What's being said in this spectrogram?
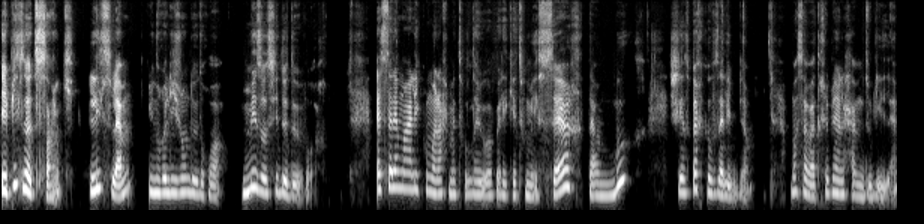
Épisode 5, l'islam, une religion de droit, mais aussi de devoir. Assalamu alaikum wa rahmatullahi wa barakatuh mes sœurs d'amour, j'espère que vous allez bien. Moi ça va très bien alhamdoulilah.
